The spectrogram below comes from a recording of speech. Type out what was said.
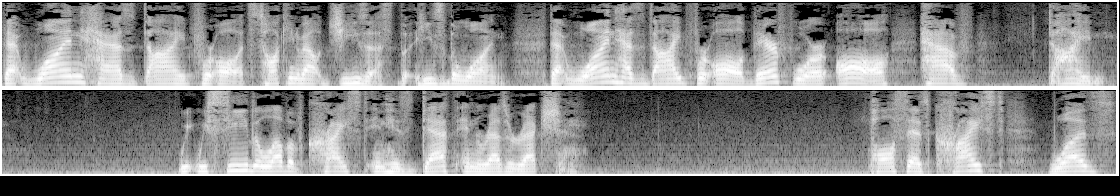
That one has died for all. It's talking about Jesus. He's the one. That one has died for all. Therefore, all have died. We, we see the love of Christ in his death and resurrection. Paul says Christ was,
